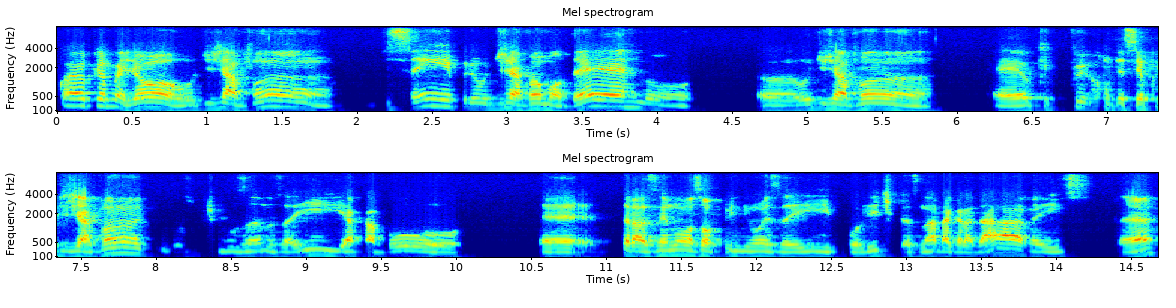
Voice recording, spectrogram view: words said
Qual é o que é melhor, o Djavan de sempre, o Djavan moderno, uh, o Djavan... É, o que aconteceu com o Djavan, que nos últimos anos aí acabou é, trazendo umas opiniões aí políticas nada agradáveis, né?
